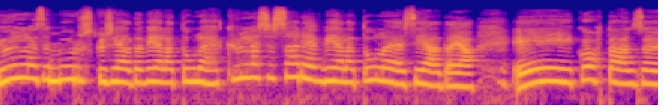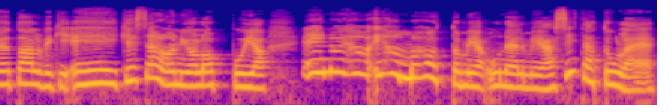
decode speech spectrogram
kyllä se myrsky sieltä vielä tulee, kyllä se sade vielä tulee sieltä ja ei, kohtaan se on jo talvikin, ei, kesä on jo loppu ja ei no ihan, ihan mahottomia unelmia, sitä tulee,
